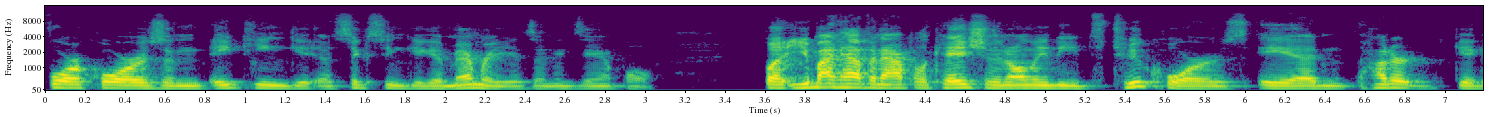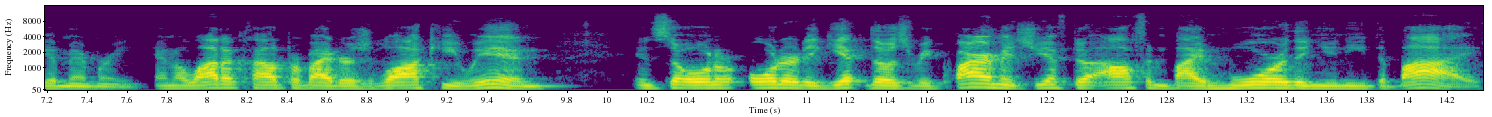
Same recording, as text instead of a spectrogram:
four cores and 18 gig, uh, 16 gig of memory as an example. But you might have an application that only needs two cores and 100 gig of memory. And a lot of cloud providers lock you in and so, in order to get those requirements, you have to often buy more than you need to buy.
